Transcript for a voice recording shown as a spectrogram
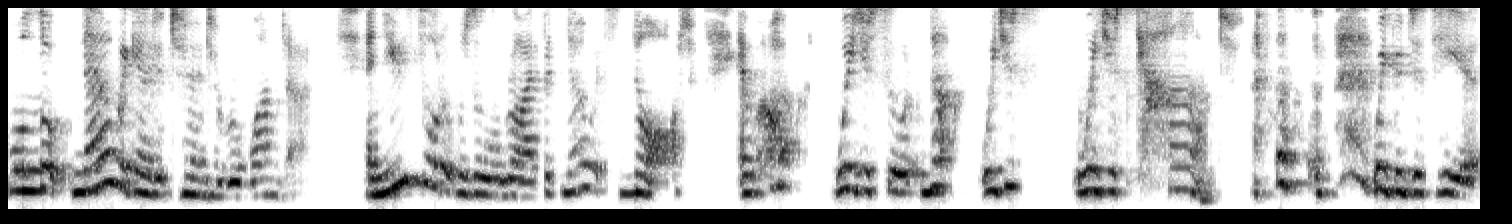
well, look, now we're going to turn to Rwanda. And you thought it was all right, but no, it's not. And we just thought, no, we just, we just can't. we could just hear,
